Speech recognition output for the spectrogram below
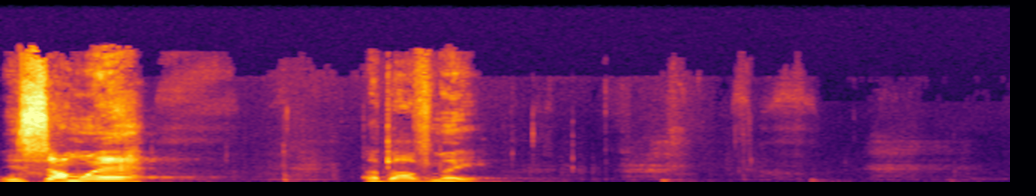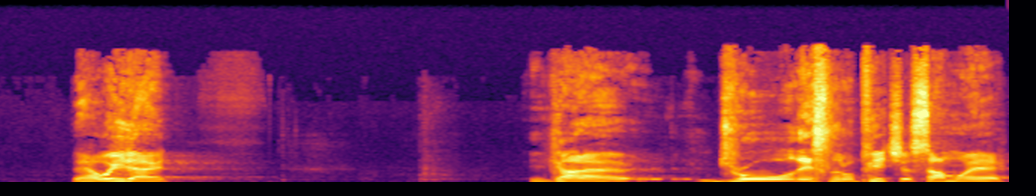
is somewhere above me. Now, we don't kind of draw this little picture somewhere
